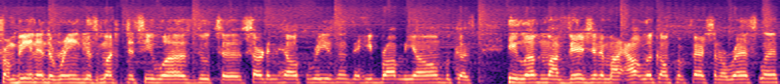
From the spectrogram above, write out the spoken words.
from being in the ring as much as he was due to certain health reasons and he brought me on because he loved my vision and my outlook on professional wrestling.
